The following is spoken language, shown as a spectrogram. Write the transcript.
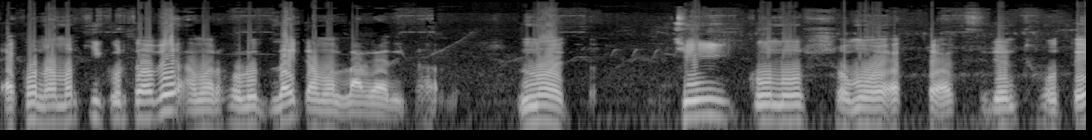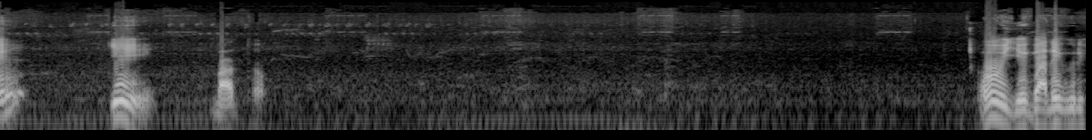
এখন আমার কি করতে হবে? আমার হলুদ লাইট আমার লাগাই দিতে হবে। নয়তো যে কোনো সময় একটা অ্যাক্সিডেন্ট হতে কি বাধ্য? ওই যে গাড়িগুলি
